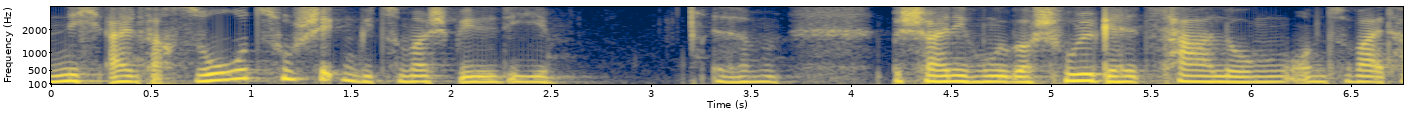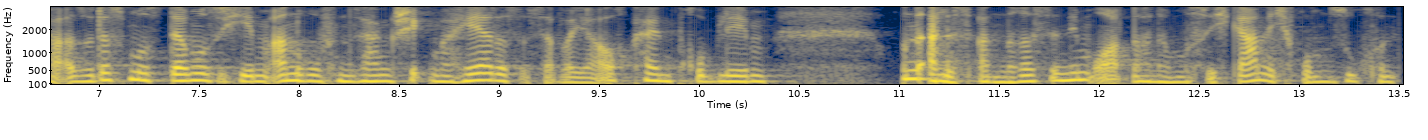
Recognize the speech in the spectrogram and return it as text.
nicht einfach so zuschicken, wie zum Beispiel die ähm, Bescheinigung über Schulgeldzahlungen und so weiter. Also das muss, da muss ich eben anrufen sagen, schick mal her, das ist aber ja auch kein Problem. Und alles andere ist in dem Ordner, da muss ich gar nicht rumsuchen.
